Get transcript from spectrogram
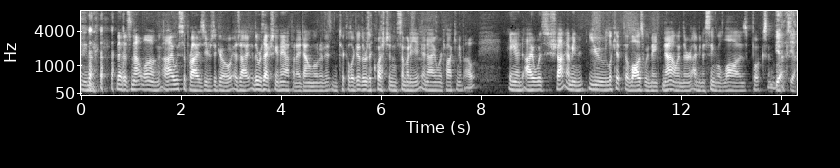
in, that it's not long, I was surprised years ago as I there was actually an app and I downloaded it and took a look at. it. There was a question somebody and I were talking about, and I was shocked. I mean, you look at the laws we make now, and they're I mean a single law is books and books. Yeah, yeah.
